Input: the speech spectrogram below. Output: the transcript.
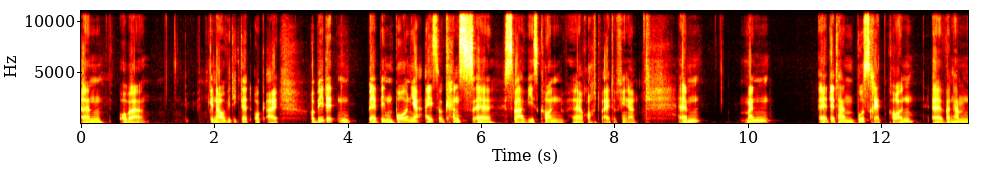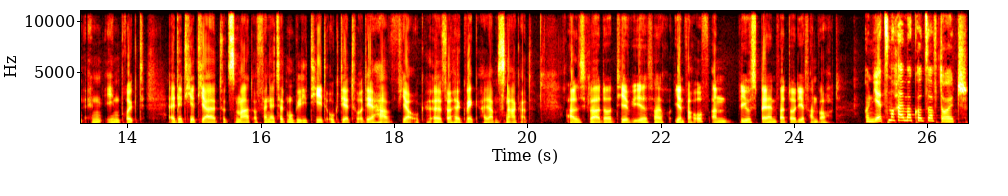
Ähm, aber genau wie ich das auch ei. Wobei das äh, bin Bonn ja ei so ganz äh, war wie es kon äh, rocht weiter finden ähm, man äh, det haben Busred kon äh, wann haben in, in brückt äh, det hier ja tut smart auf vernetzte Mobilität auch der Tor der hat ja auch äh, verhög weg all am Snackert alles klar dort hier wie einfach einfach auf an Blius Band was dort ihr von Wort und jetzt noch einmal kurz auf Deutsch.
